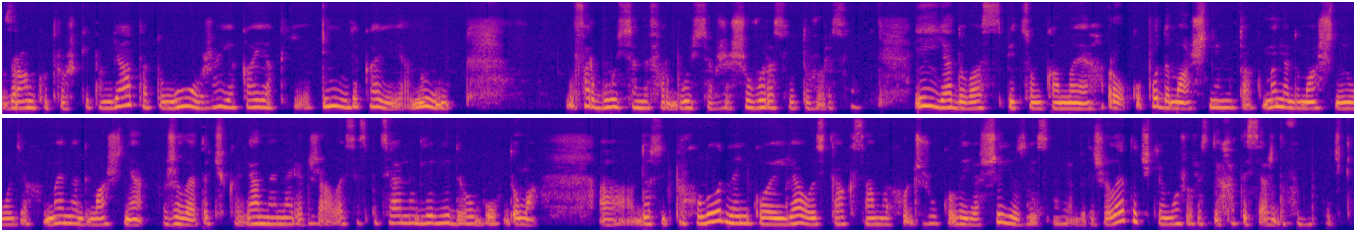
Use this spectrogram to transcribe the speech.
Зранку трошки пам'ята, тому вже яка як є. Яка є. Ну, фарбуйся, не фарбуйся, вже що виросло, то виросло. І я до вас з підсумками року. По домашньому, так, у мене домашній одяг, у мене домашня жилеточка. Я не наряджалася спеціально для відео, був вдома досить прохолодненько, і я ось так саме ходжу. Коли я шию, звісно, я без жилеточки можу роздягатися аж до футболочки.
